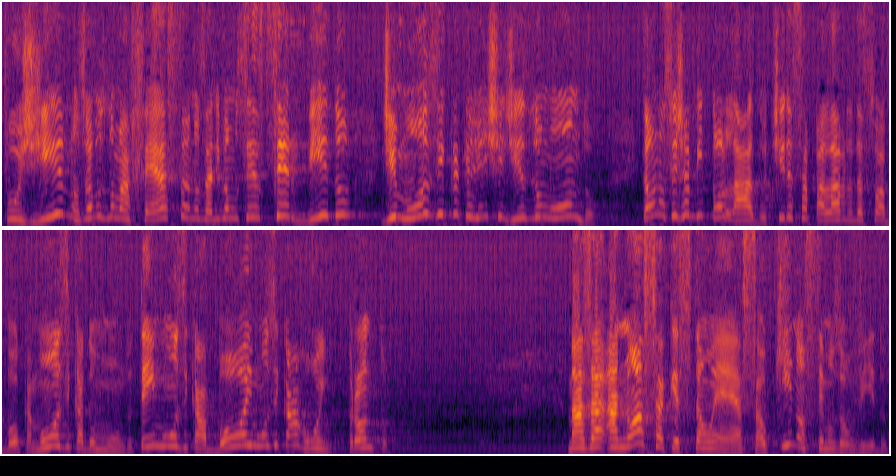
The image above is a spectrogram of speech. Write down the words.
fugir, nós vamos numa festa, nós ali vamos ser servidos de música que a gente diz do mundo. Então não seja bitolado, tira essa palavra da sua boca, música do mundo. Tem música boa e música ruim, pronto. Mas a, a nossa questão é essa: o que nós temos ouvido?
